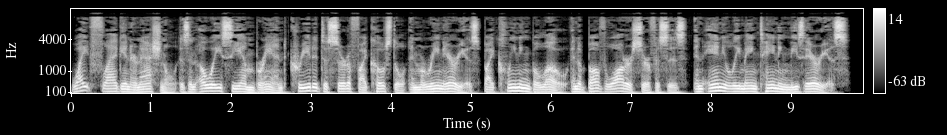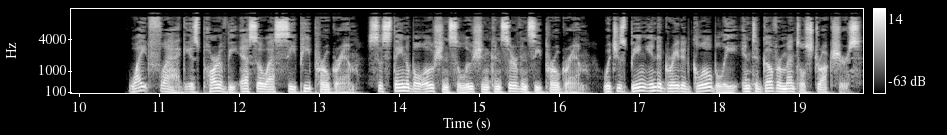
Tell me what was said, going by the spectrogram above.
White Flag International is an OACM brand created to certify coastal and marine areas by cleaning below and above water surfaces and annually maintaining these areas. White Flag is part of the SOSCP program, Sustainable Ocean Solution Conservancy Program, which is being integrated globally into governmental structures.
